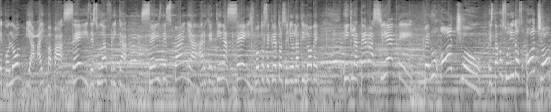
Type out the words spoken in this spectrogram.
de Colombia, ay papá, seis de Sudáfrica, seis de España, Argentina seis, voto secreto al señor Latiloven, Inglaterra siete, Perú ocho, Estados Unidos ocho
